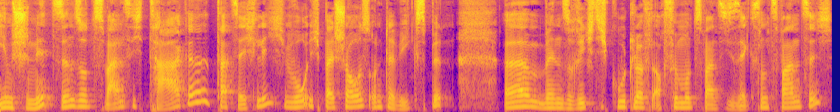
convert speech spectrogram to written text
Im Schnitt sind so 20 Tage tatsächlich, wo ich bei Shows unterwegs bin. Ähm, Wenn es richtig gut läuft, auch 25, 26.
